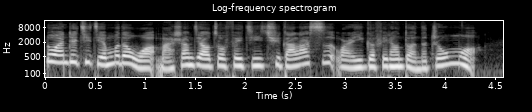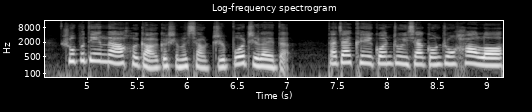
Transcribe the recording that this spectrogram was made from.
录完这期节目的我，马上就要坐飞机去达拉斯玩一个非常短的周末，说不定呢会搞一个什么小直播之类的，大家可以关注一下公众号喽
